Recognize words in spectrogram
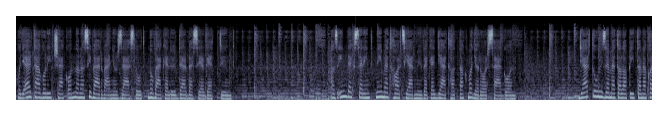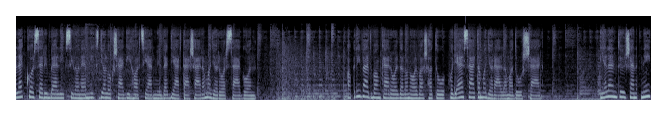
hogy eltávolítsák onnan a szivárványos zászlót, Novák előddel beszélgettünk. Az Index szerint német harcjárműveket gyárthatnak Magyarországon. Gyártóüzemet alapítanak a legkorszerűbb LYNX gyalogsági harcjárművek gyártására Magyarországon. A privát bankár oldalon olvasható, hogy elszállt a magyar államadóság. Jelentősen 4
